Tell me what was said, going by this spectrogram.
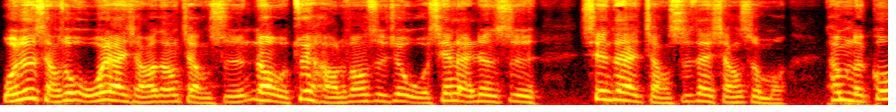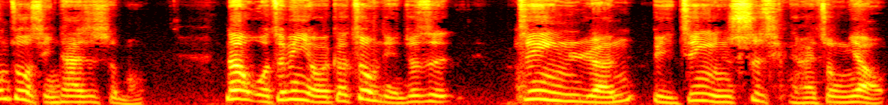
我就想说，我未来想要当讲师，那我最好的方式就我先来认识现在讲师在想什么，他们的工作形态是什么。那我这边有一个重点，就是经营人比经营事情还重要，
